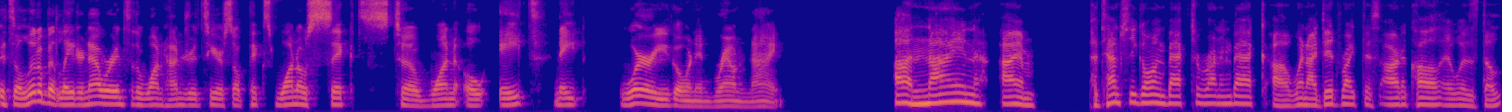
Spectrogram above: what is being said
it's a little bit later. Now we're into the 100s here. So picks 106 to 108. Nate, where are you going in round nine? Uh, nine, I am potentially going back to running back. Uh, when I did write this article, it was the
